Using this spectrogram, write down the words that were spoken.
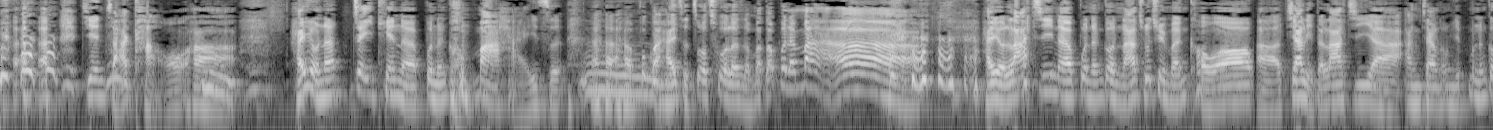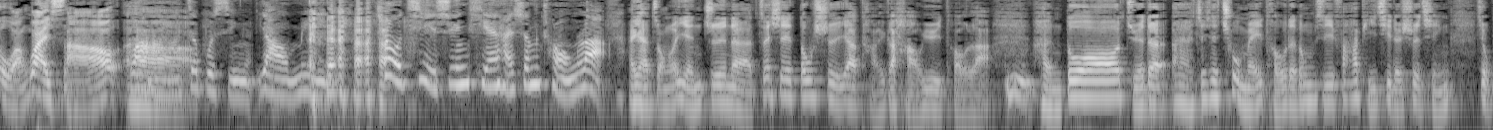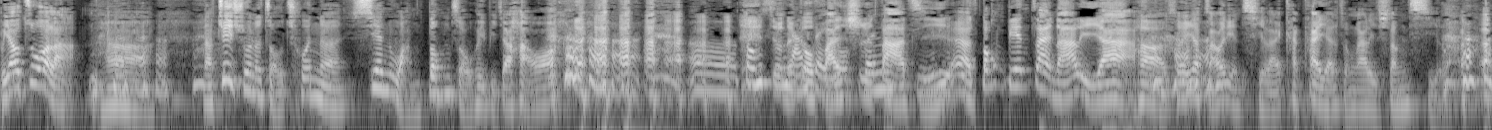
煎炸烤哈。嗯还有呢，这一天呢，不能够骂孩子，嗯、不管孩子做错了什么都不能骂啊。还有垃圾呢，不能够拿出去门口哦，啊，家里的垃圾呀、啊，肮脏东西不能够往外扫。哇，啊、这不行，要命，臭气熏天，还生虫了。哎呀，总而言之呢，这些都是要讨一个好芋头啦。嗯，很多觉得哎，这些触霉头的东西、发脾气的事情就不要做了啊。那最说呢，走出。春呢，先往东走会比较好哦。呃，东西 就能够凡事大吉啊！东边在哪里呀？哈，所以要早一点起来看太阳从哪里升起了。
